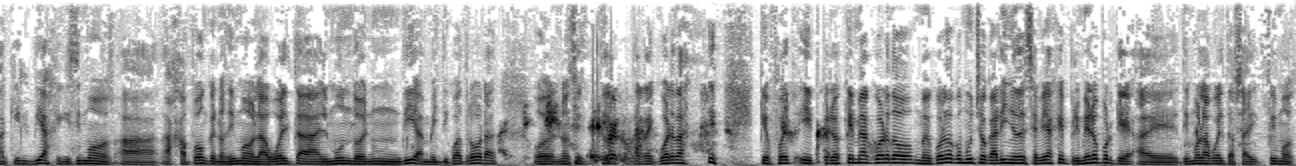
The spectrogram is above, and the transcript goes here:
aquel viaje que hicimos a, Japón, que nos dimos la vuelta al mundo en un día, en 24 horas, o no sé si te, recuerdas que fue, y, pero es que me acuerdo, me acuerdo con mucho cariño de ese viaje, primero porque eh, dimos la vuelta, o sea, fuimos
